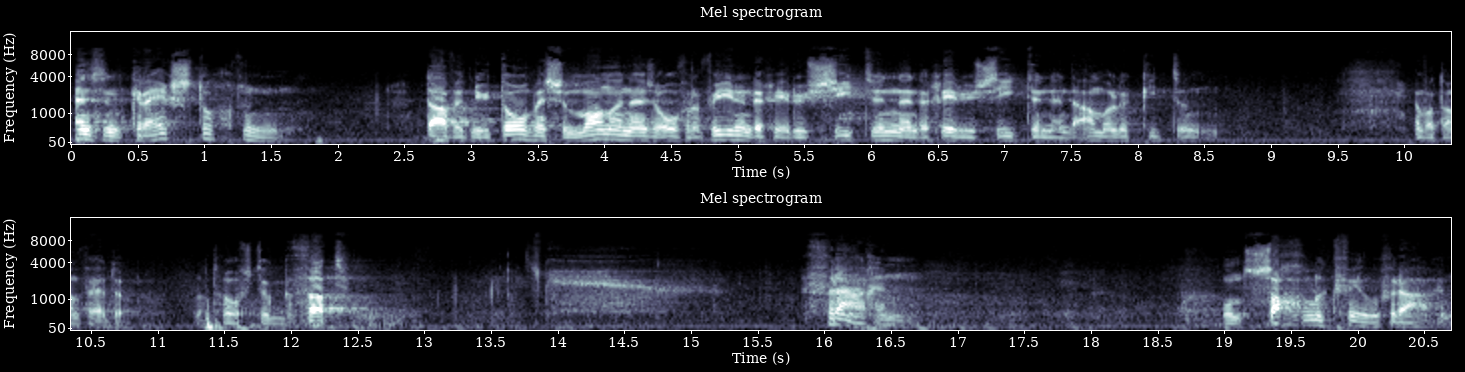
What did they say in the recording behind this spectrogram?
En zijn krijgstochten. David nu toch met zijn mannen en zijn overvieren de Geruzieten en de Geruzieten en de Amalekieten. En wat dan verder dat hoofdstuk bevat. Vragen ontzaglijk veel vragen.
